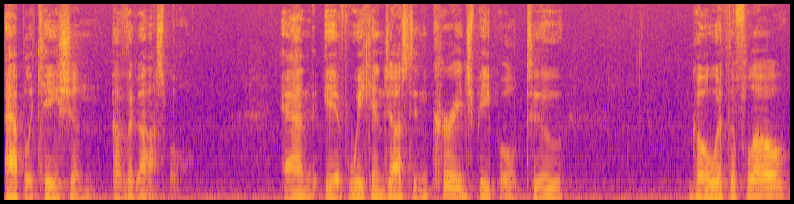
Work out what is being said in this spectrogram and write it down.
application of the gospel. And if we can just encourage people to go with the flow,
